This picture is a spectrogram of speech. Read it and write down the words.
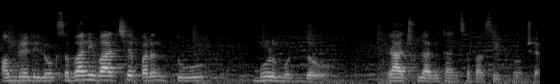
અમરેલી લોકસભાની વાત છે, પરંતુ મૂળ મુદ્દો રાજુલા વિધાનસભા સીટનો છે.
